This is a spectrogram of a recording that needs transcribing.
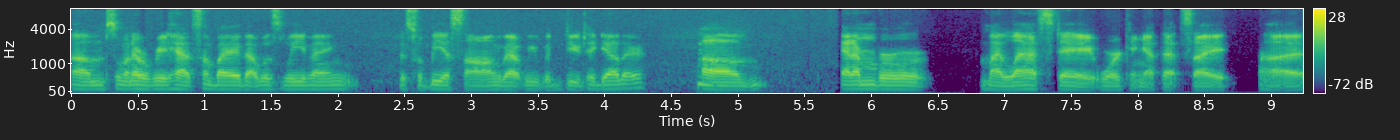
Um, so whenever we had somebody that was leaving, this would be a song that we would do together. Um, and I remember my last day working at that site, uh,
